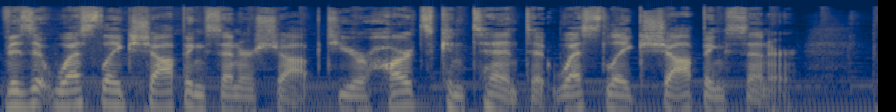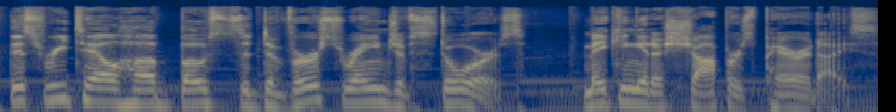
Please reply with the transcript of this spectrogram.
Visit Westlake Shopping Center shop to your heart's content at Westlake Shopping Center. This retail hub boasts a diverse range of stores, making it a shopper's paradise.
